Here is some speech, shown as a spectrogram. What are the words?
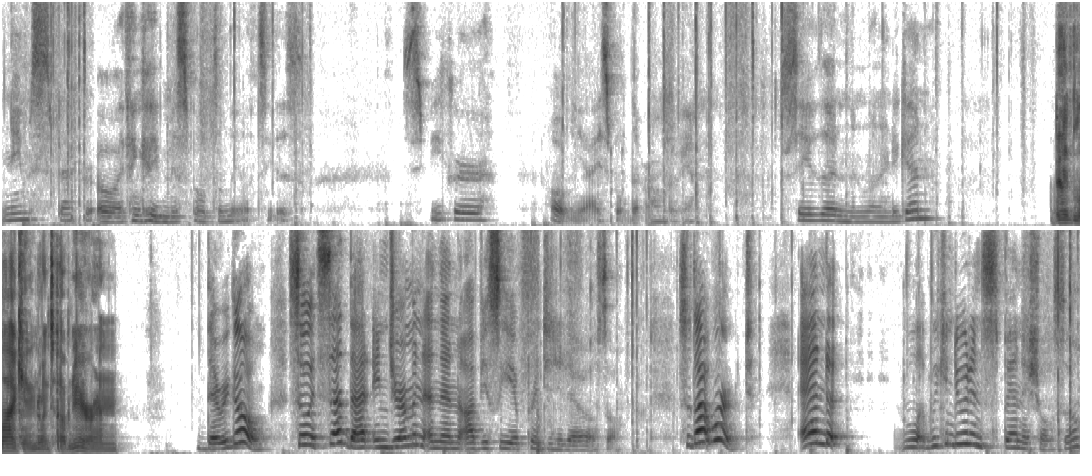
name speaker. Oh, I think I misspelled something. Let's see this. Speaker. Oh, yeah, I spelled that wrong. Okay. Save that and then run it again. Bild liken und abonnieren. There we go. So it said that in German and then obviously it printed it out also. So that worked. And we can do it in Spanish also.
